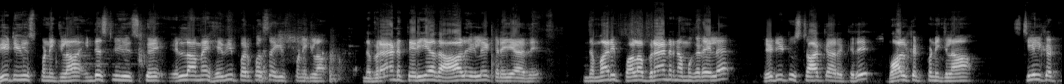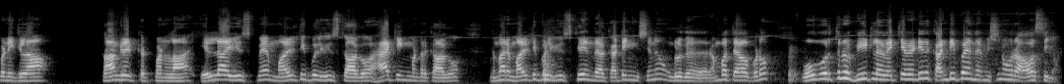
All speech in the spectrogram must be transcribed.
வீட்டு யூஸ் பண்ணிக்கலாம் இண்டஸ்ட்ரி யூஸ்க்கு எல்லாமே ஹெவி பர்பஸாக யூஸ் பண்ணிக்கலாம். இந்த பிராண்டு தெரியாத ஆளுகளே கிடையாது. இந்த மாதிரி பல பிராண்டு நம்ம கடையில் ரெடி டு ஸ்டாக்காக இருக்குது. வால் கட் பண்ணிக்கலாம் ஸ்டீல் கட் பண்ணிக்கலாம் காங்கிரீட் கட் பண்ணலாம். எல்லா யூஸ்க்குமே மல்டிபிள் யூஸ்க்கு ஆகும் ஹேக்கிங் பண்ணுறதுக்காகும் இந்த மாதிரி மல்டிபிள் யூஸ்க்கு இந்த கட்டிங் மிஷின் உங்களுக்கு ரொம்ப தேவைப்படும். ஒவ்வொருத்தரும் வீட்டில் வைக்க வேண்டியது கண்டிப்பாக இந்த மிஷின் ஒரு அவசியம்.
